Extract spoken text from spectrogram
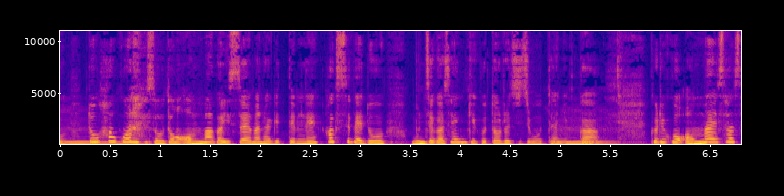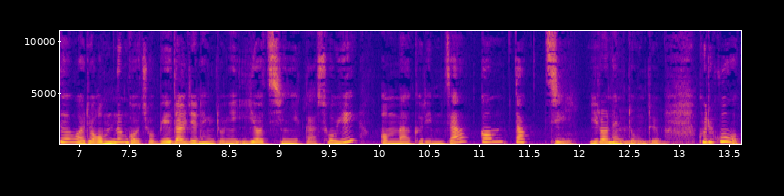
음. 또 학원에서도 엄마가 있어야만 하기 때문에 학습에도 문제가 생기고 떨어지지 못하니까 음. 그리고 엄마의 사생활이 없는 거죠. 매달리는 음. 행동이 이어지니까 소위 엄마 그림자, 껌딱지 이런 행동들. 음. 그리고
